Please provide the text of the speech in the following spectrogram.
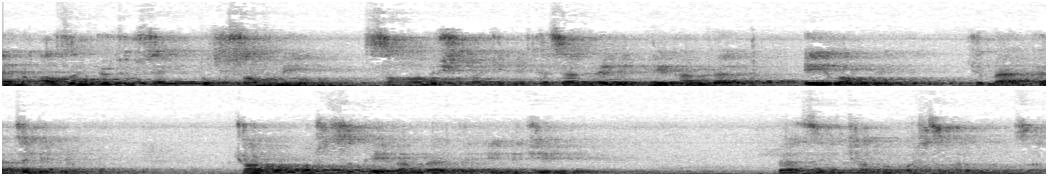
Ən azını götürsək 90 min sahabə iştirak edir. Təsəvvür edin, Peyğəmbər elan verdi ki, mən həccə gedirəm. karvan başçısı peyğəmbərdir. İndiki bəzi karvan başçılarımızdan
